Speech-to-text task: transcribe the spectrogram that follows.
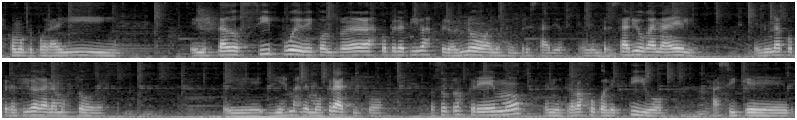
es como que por ahí el Estado sí puede controlar a las cooperativas, pero no a los empresarios. El empresario gana él. En una cooperativa ganamos todos. Eh, y es más democrático. Nosotros creemos en el trabajo colectivo, así que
